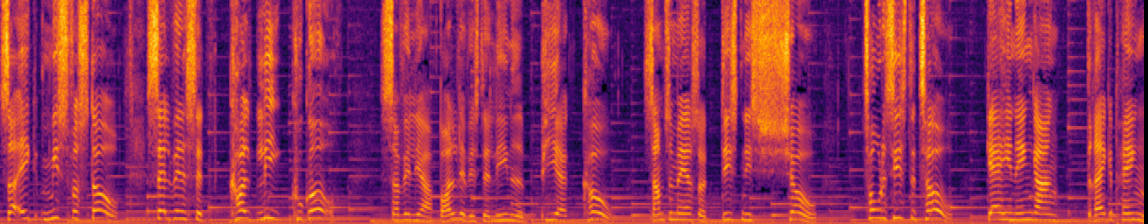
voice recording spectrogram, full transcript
så ikke misforstå. Selv hvis et koldt lig kunne gå, så vil jeg bolde, hvis det lignede Pia K. Samtidig med at så Disney Show tog det sidste tog, gav hende ikke engang drikke penge.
